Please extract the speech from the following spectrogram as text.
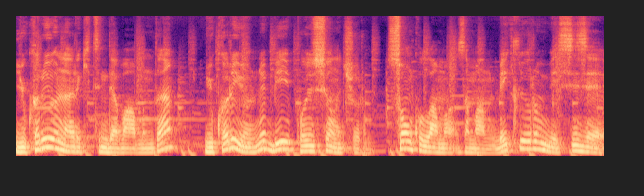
yukarı yönlü hareketin devamında yukarı yönlü bir pozisyon açıyorum. Son kullanma zamanını bekliyorum ve size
